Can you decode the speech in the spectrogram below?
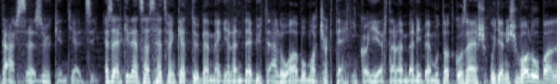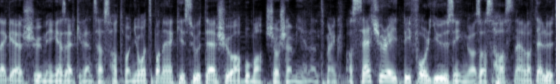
társszerzőként jegyzi. 1972-ben megjelent debütáló albuma csak technikai értelembeni bemutatkozás, ugyanis valóban legelső, még 1968-ban elkészült első albuma sosem jelent meg. A Saturate Before Using, azaz használat előtt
